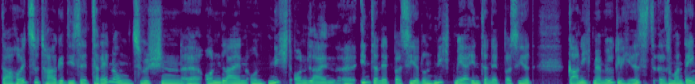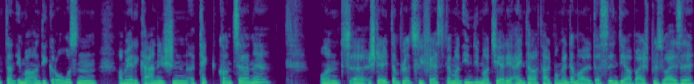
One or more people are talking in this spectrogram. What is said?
da heutzutage diese Trennung zwischen äh, online und nicht online, äh, internetbasiert und nicht mehr internetbasiert, gar nicht mehr möglich ist. Also man denkt dann immer an die großen amerikanischen äh, Tech-Konzerne, und äh, stellt dann plötzlich fest, wenn man in die Materie eintaucht, halt, Moment einmal, das sind ja beispielsweise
